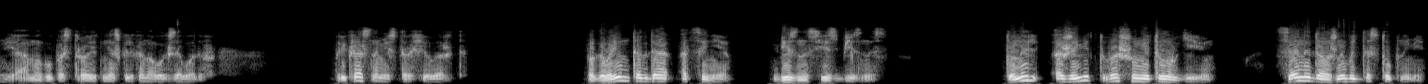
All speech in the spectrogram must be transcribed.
Я могу построить несколько новых заводов. Прекрасно, мистер Хиллард. Поговорим тогда о цене. Бизнес есть бизнес. Туннель оживит вашу металлургию. Цены должны быть доступными.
